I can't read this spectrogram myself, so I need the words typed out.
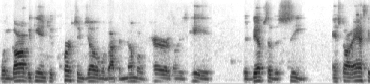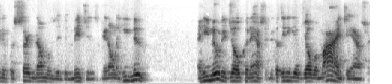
When God began to question Job about the number of hairs on his head, the depths of the sea, and start asking him for certain numbers and dimensions that only he knew. And he knew that Job couldn't answer because he didn't give Job a mind to answer.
